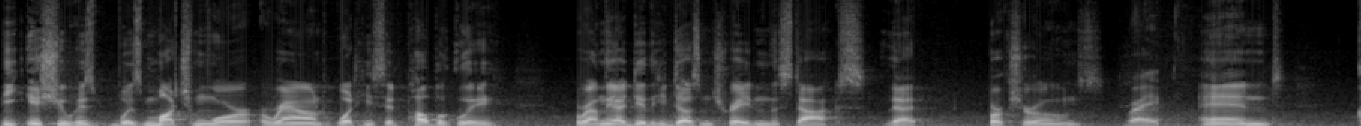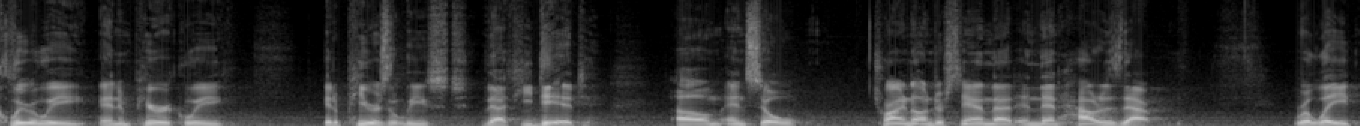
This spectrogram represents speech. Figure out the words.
the issue has, was much more around what he said publicly, around the idea that he doesn't trade in the stocks that Berkshire owns. Right. And clearly and empirically, it appears at least that he did. Um, and so trying to understand that and then how does that relate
